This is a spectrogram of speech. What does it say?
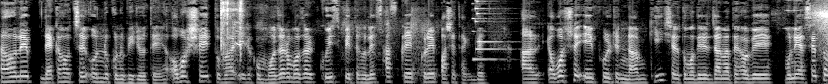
তাহলে দেখা হচ্ছে অন্য কোনো ভিডিওতে। অবশ্যই তোমরা এরকম মজার মজার কুইজ পেতে হলে সাবস্ক্রাইব করে পাশে থাকবে। আর অবশ্যই এই ফুলটির নাম কি সেটা তোমাদের জানাতে হবে। মনে আছে তো?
